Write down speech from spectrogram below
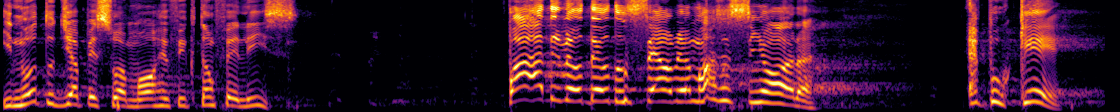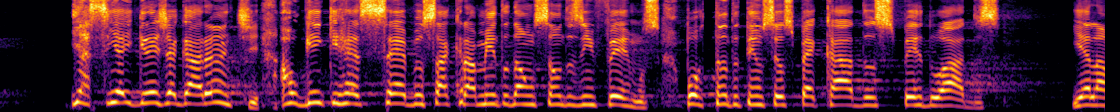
e no outro dia a pessoa morre, eu fico tão feliz. Padre, meu Deus do céu, minha Nossa Senhora. É porque e assim a igreja garante: alguém que recebe o sacramento da unção dos enfermos, portanto tem os seus pecados perdoados. E ela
